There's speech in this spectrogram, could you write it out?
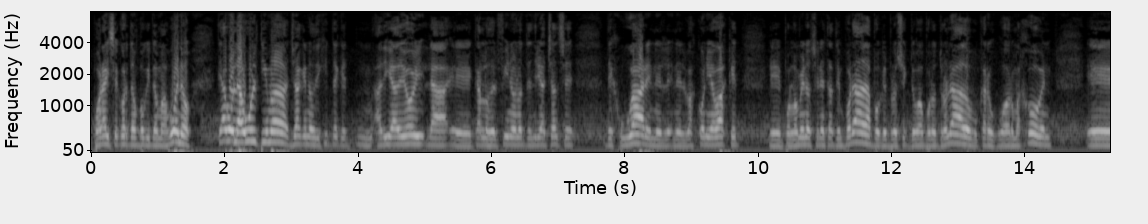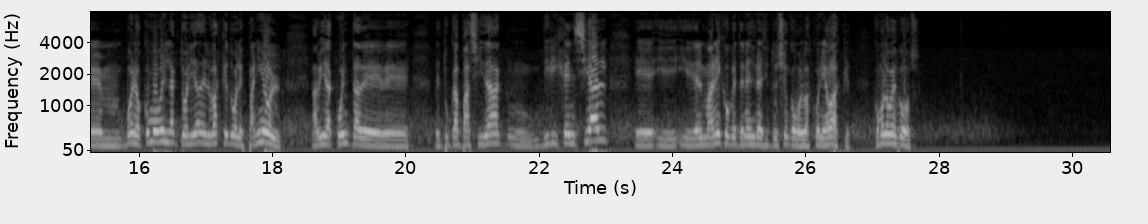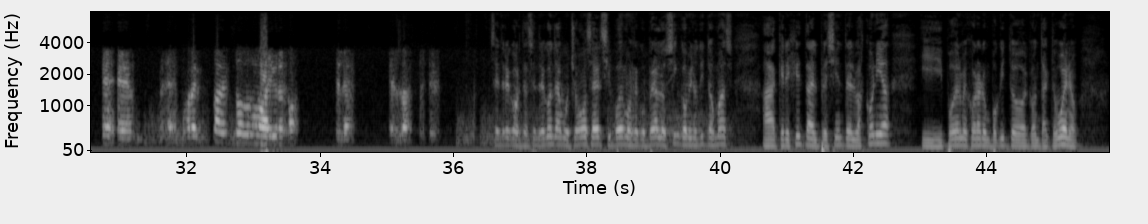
por ahí se corta un poquito más. Bueno, te hago la última, ya que nos dijiste que mm, a día de hoy la, eh, Carlos Delfino no tendría chance de jugar en el, en el Basconia Basket, eh, por lo menos en esta temporada, porque el proyecto va por otro lado, buscar un jugador más joven. Eh, bueno, ¿cómo ves la actualidad del básquetbol español? Habida cuenta de de tu capacidad mm, dirigencial eh, y, del manejo que tenés de una institución como el Vasconia Basket. ¿Cómo lo ves vos? Eh, eh, por todo hay una... Se entrecorta, se entrecorta mucho. Vamos a ver si podemos recuperar los cinco minutitos más a Querejeta, el presidente del Vasconia, y poder mejorar un poquito el contacto. Bueno,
